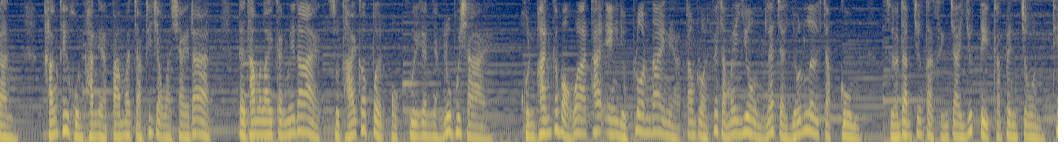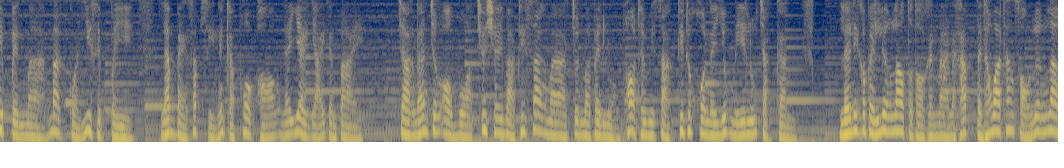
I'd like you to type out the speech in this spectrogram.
กัน ครั้งที่ขุนพันเนี่ยตามมาจับที่จังหวัดชัยนาทแต่ทำอะไรกันไม่ได้ สุดท้ายก็เปิดอกคุยกันอย่างลูกผู้ชาย ขุนพันก็บอกว่าถ้าเองอยู่ปล้นได้เนี่ยตำรวจก็จะไม่ยุ่ง และจะยกเลิกจับกลุ่ม เสือดำจึงตัดสินใจยุติการเป็นโจรที่เป็นมามากกว่า 20 ปี และแบ่งทรัพย์สินให้กับพวกพ้องและแยกย้ายกันไป จากนั้นจึงออกบวชเชื่อเชยบาปที่สร้างมาจนมาเป็นหลวงพ่อเทวิศักดิ์ที่ทุกคนในยุคนี้รู้จักกัน และนี่ก็เป็นเรื่องเล่าต่อๆกันมานะครับ แต่ถ้าว่าทั้งสองเรื่องเล่า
